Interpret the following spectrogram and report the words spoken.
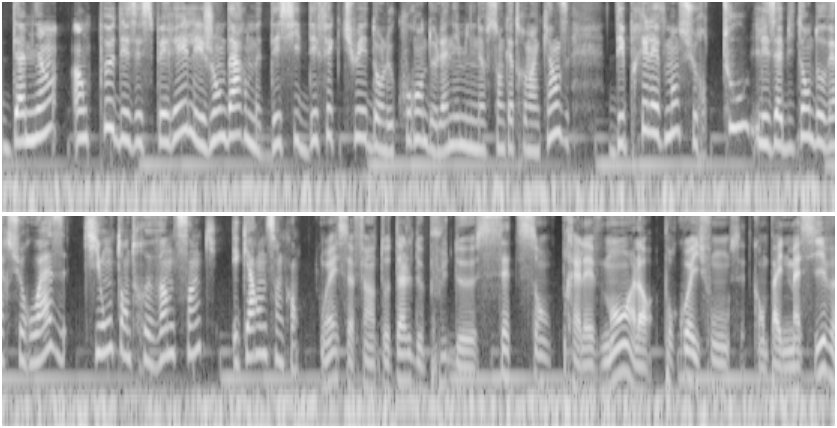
Damien, un peu désespéré, les gendarmes décident d'effectuer dans le courant de l'année 1995 des prélèvements sur tous les habitants d'Auvers-sur-Oise qui ont entre 25 et 45 ans. Ouais, ça fait un total de plus de 700 prélèvements. Alors pourquoi ils font cette campagne massive?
